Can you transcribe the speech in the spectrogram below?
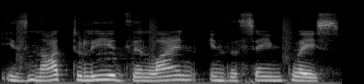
is not to lead the line in the same place.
